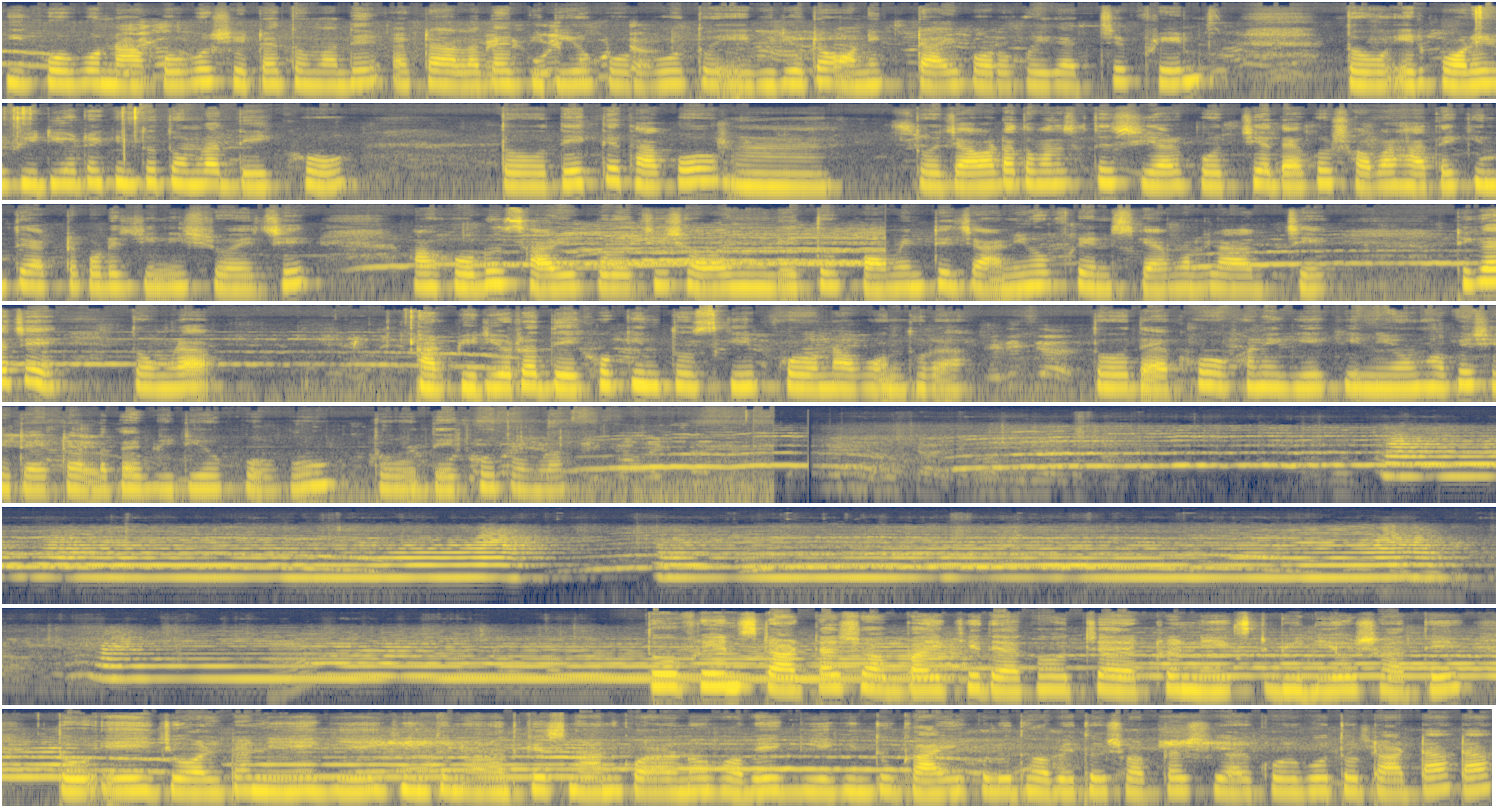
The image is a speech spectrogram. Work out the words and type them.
কি করব, না করব, সেটা তোমাদের একটা আলাদা ভিডিও করব। তো এই ভিডিওটা অনেকটাই বড় হয়ে যাচ্ছে ফ্রেন্ডস তো এর পরের ভিডিওটা কিন্তু তোমরা দেখো। তো দেখতে থাকো তো যাওয়াটা তোমাদের সাথে শেয়ার করছি। আর দেখো, সবার হাতে কিন্তু একটা করে জিনিস রয়েছে। আর হলুদ শাড়ি পরেছি সবাই মিলে, তো কমেন্টে জানিও ফ্রেন্ডস কেমন লাগছে। ঠিক আছে? তোমরা আর ভিডিওটা দেখো কিন্তু স্কিপ করো না বন্ধুরা। তো দেখো, ওখানে গিয়ে কি নিয়ম হবে সেটা একটা আলাদা ভিডিও করব। তো দেখো তোমরা। তো ফ্রেন্ডস টাটা সবাইকে। দেখা হচ্ছে আর একটা নেক্সট ভিডিওর সাথে। তো এই জলটা নিয়ে গিয়েই কিন্তু ননদকে স্নান করানো হবে। গিয়ে কিন্তু গায়ে হলুদ হবে। তো সবটা শেয়ার করব। তো টাটা।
